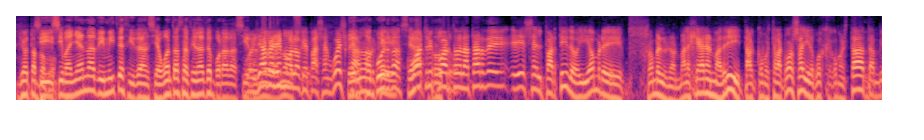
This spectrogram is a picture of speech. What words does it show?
yo tampoco. si, si mañana dimite Zidane, si aguanta hasta el final de temporada. Si Pues ya veremos no lo, que pasa en Huesca. Pero una porque cuerda se ha y roto. cuarto de la tarde es el partido. Y hombre, pff, hombre, lo normal es que gane el Madrid, tal como está la cosa, y el Huesca como está también.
